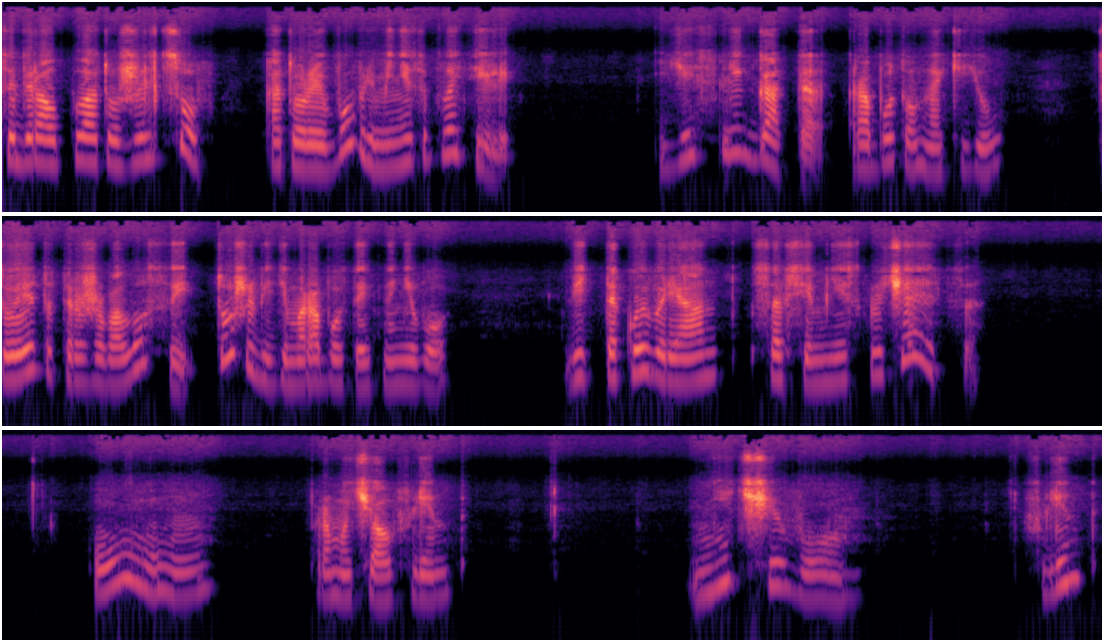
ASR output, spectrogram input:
собирал плату жильцов, которые вовремя не заплатили. Если Гатта работал на Кью, то этот рыжеволосый тоже, видимо, работает на него. Ведь такой вариант совсем не исключается. У-у-у, промычал Флинт. Ничего. Флинт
